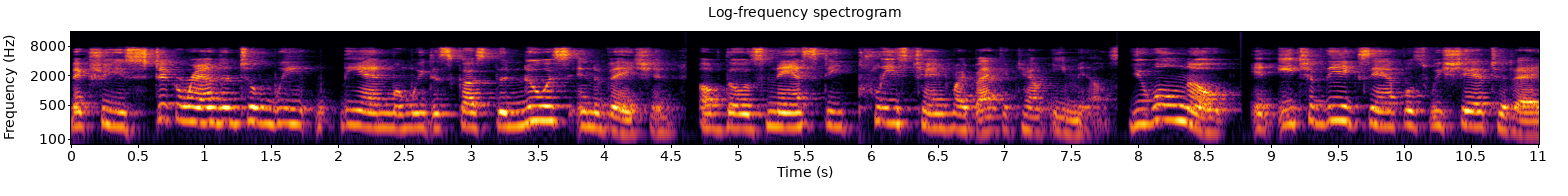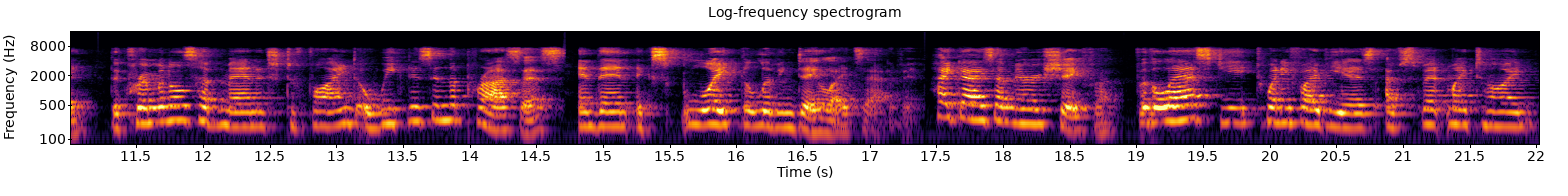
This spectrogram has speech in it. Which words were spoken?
Make sure you stick around until we, the end when we discuss the newest innovation of those nasty please change my bank account emails. You will note in each of the examples we share today, the criminals have managed to find a weakness in the process and then exploit the living daylights out of it. Hi guys, I'm Mary Schaeffer. For the last 25 years, I've spent my time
